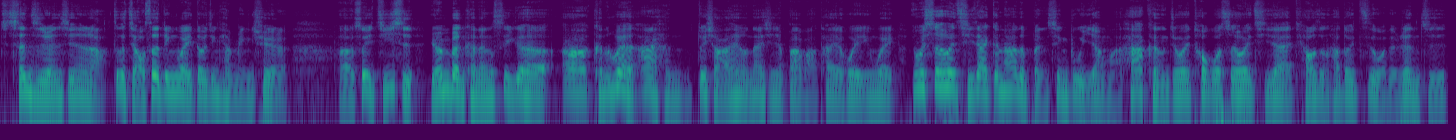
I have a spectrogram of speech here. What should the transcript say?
深植人心了啦，这个角色定位都已经很明确了。呃，所以即使原本可能是一个啊可能会很爱、很对小孩很有耐心的爸爸，他也会因为因为社会期待跟他的本性不一样嘛，他可能就会透过社会期待调整他对自我的认知。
